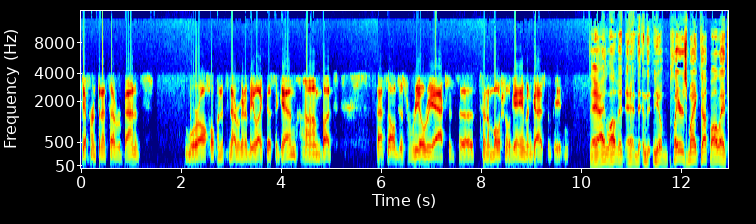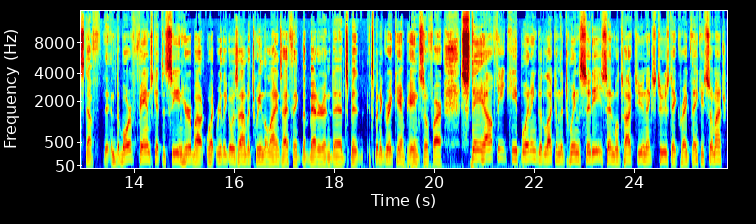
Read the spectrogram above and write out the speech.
different than it's ever been. It's we're all hoping it's never going to be like this again. Um, but that's all just real reaction to to an emotional game and guys competing. I love it, and, and, you know, players mic'd up, all that stuff. The more fans get to see and hear about what really goes on between the lines, I think the better. And uh, it's been it's been a great campaign so far. Stay healthy, keep winning. Good luck in the Twin Cities, and we'll talk to you next Tuesday, Craig. Thank you so much.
